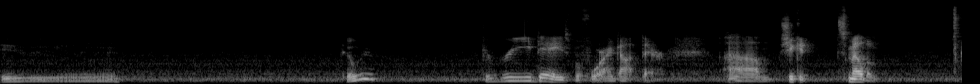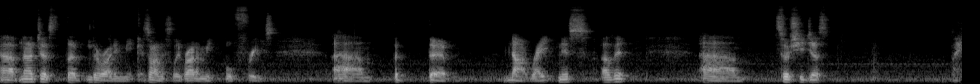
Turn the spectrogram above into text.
two, two or three days before I got there, um, she could smell them. Uh, not just the, the rotting meat, because honestly, rotting meat will freeze, um, but the not rightness of it. Um, so she just like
